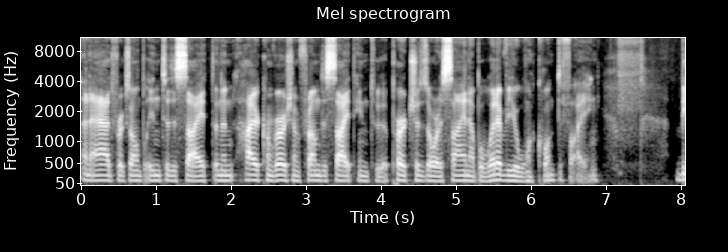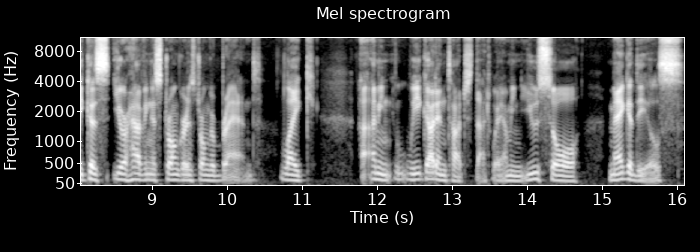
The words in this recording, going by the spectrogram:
an ad, for example, into the site, and then higher conversion from the site into a purchase or a sign up or whatever you want quantifying, because you're having a stronger and stronger brand. Like, I mean, we got in touch that way. I mean, you saw mega deals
